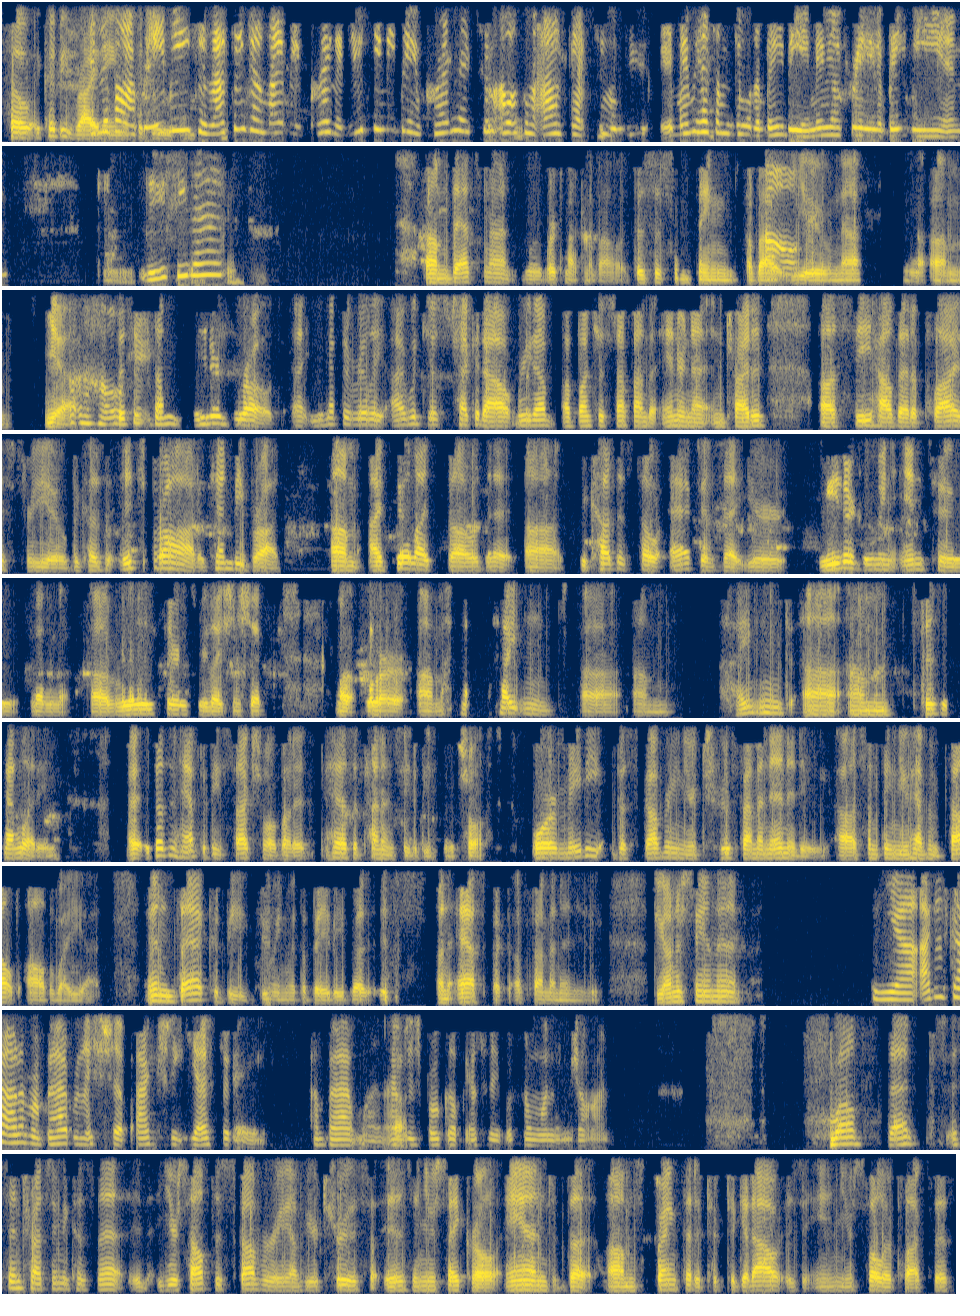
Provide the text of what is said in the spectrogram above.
So it could be writing. Is it about it baby? Because I think I might be pregnant. Do you see me being pregnant too? I was going to ask that too. Do you, it maybe has something to do with a baby. Maybe I'm creating a baby. And do you see that? Um, that's not what we're talking about. This is something about oh. you, not um, yeah. Oh, okay. This is some inner growth. Uh, you have to really. I would just check it out, read up a bunch of stuff on the internet, and try to uh, see how that applies for you because it's broad. It can be broad. Um, I feel like though that uh, because it's so active that you're either going into a, a really serious relationship or, or um, heightened uh, um, heightened uh, um, physicality. It doesn't have to be sexual, but it has a tendency to be sexual. Or maybe discovering your true femininity, uh, something you haven't felt all the way yet. And that could be doing with a baby, but it's an aspect of femininity. Do you understand that? Yeah, I just got out of a bad relationship actually yesterday. A bad one. I just broke up yesterday with someone named John. Well, that it's interesting because that your self discovery of your truth is in your sacral, and the um, strength that it took to get out is in your solar plexus,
